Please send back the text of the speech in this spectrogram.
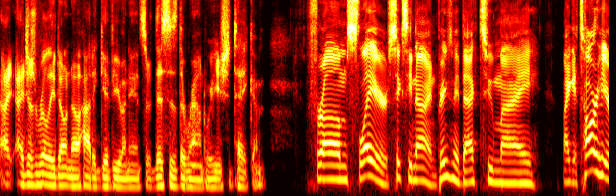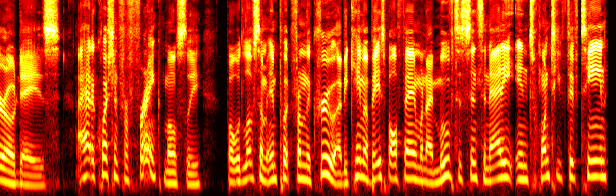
I, I just really don't know how to give you an answer. This is the round where you should take him. From Slayer 69 brings me back to my my Guitar Hero days. I had a question for Frank mostly, but would love some input from the crew. I became a baseball fan when I moved to Cincinnati in 2015.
